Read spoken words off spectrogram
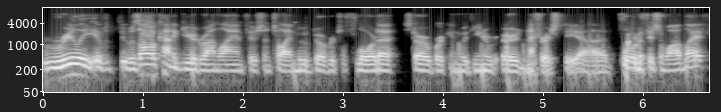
really it, it was all kind of geared around lionfish until I moved over to Florida, started working with university, uh, Florida Fish and Wildlife.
